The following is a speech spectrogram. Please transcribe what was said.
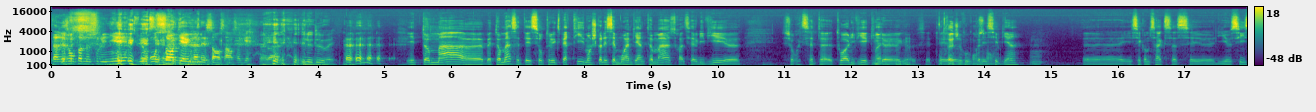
T'as raison de le souligner. On sent qu'il y a eu la naissance. Hein, voilà. Une ou deux, oui. Et Thomas, ben, Thomas c'était surtout l'expertise. Moi je connaissais moins bien Thomas. Je crois que c'est Olivier. je crois que c'est toi Olivier qui le, mm-hmm. vous connaissiez bien. Mm. Euh, et c'est comme ça que ça s'est euh, lié aussi.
